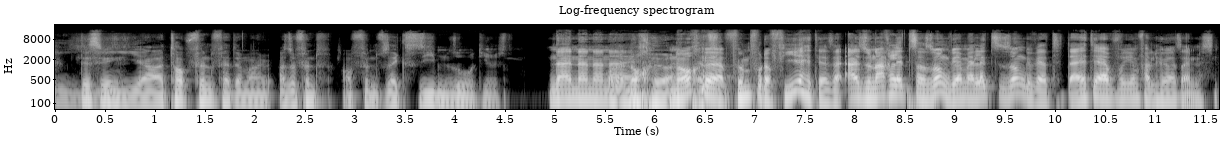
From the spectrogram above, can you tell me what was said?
Deswegen. Ja, Top 5 hätte mal, also 5 auf 5, 6, 7, so die Richtung. Nein, nein, nein, Oder nein. noch höher. Noch höher. Fünf oder vier hätte er sein. Also nach letzter Saison. Wir haben ja letzte Saison gewertet. Da hätte er auf jeden Fall höher sein müssen.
